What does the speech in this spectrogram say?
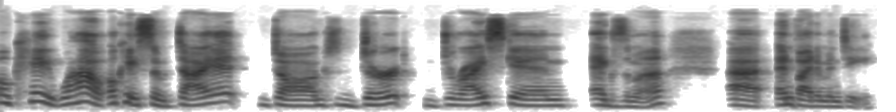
Okay. Wow. Okay. So diet, dogs, dirt, dry skin, eczema, uh, and vitamin D.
